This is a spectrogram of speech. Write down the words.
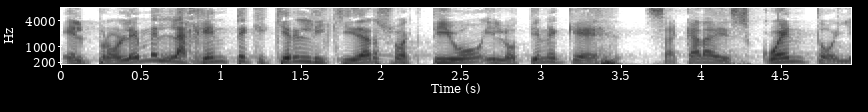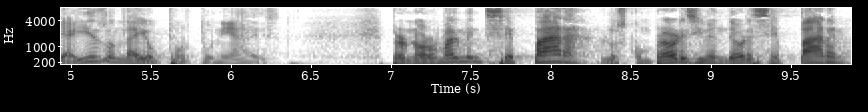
El problema es la gente que quiere liquidar su activo y lo tiene que sacar a descuento y ahí es donde hay oportunidades. Pero normalmente se para, los compradores y vendedores se paran.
